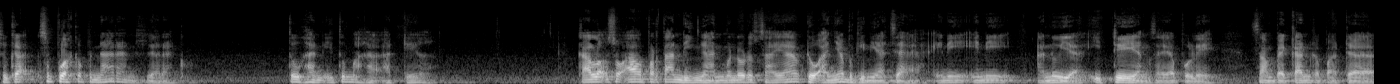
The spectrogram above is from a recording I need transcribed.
juga sebuah kebenaran, saudaraku. Tuhan itu maha adil. Kalau soal pertandingan, menurut saya doanya begini aja. Ini ini anu ya ide yang saya boleh sampaikan kepada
